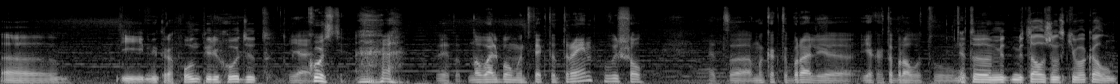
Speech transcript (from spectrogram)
Э, И микрофон переходит. Я- Кости. этот новый альбом Infected Train вышел. Это мы как-то брали, я как-то брал эту... Это ме- металл с женским вокалом.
